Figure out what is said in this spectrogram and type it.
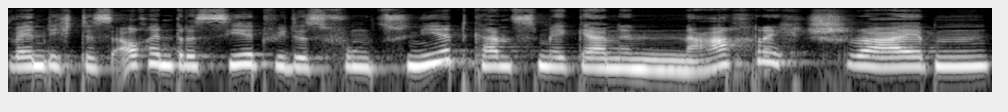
Wenn dich das auch interessiert, wie das funktioniert, kannst du mir gerne eine Nachricht schreiben.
